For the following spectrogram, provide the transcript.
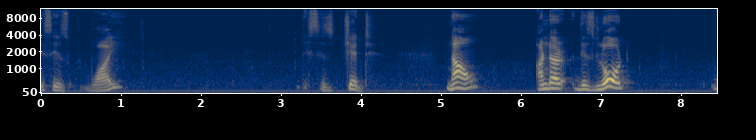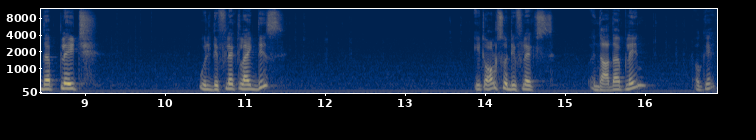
this is y this is z. Now under this load the plate will deflect like this. It also deflects in the other plane okay.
